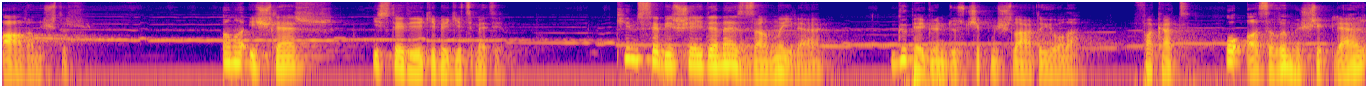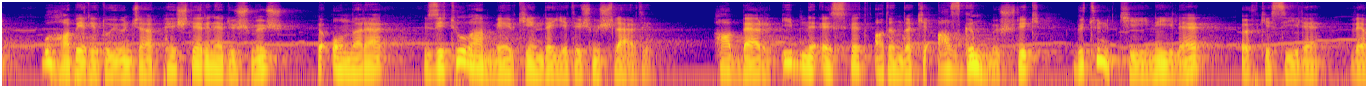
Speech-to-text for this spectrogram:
ağlamıştır. Ama işler istediği gibi gitmedi. Kimse bir şey demez zannıyla güpe gündüz çıkmışlardı yola. Fakat o azılı müşrikler bu haberi duyunca peşlerine düşmüş ve onlara Zituva mevkiinde yetişmişlerdi. Habber İbni Esvet adındaki azgın müşrik bütün kiniyle, öfkesiyle ve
